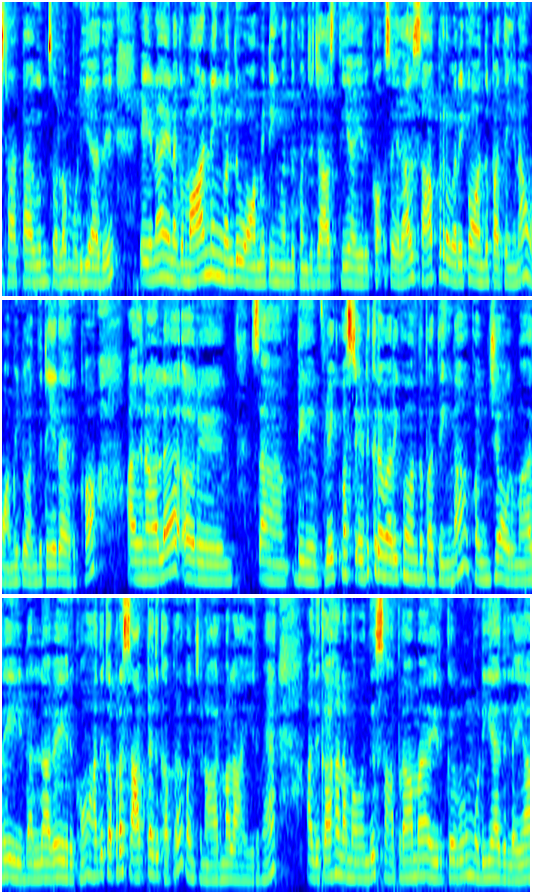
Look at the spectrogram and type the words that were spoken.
ஸ்டார்ட் ஆகுன்னு சொல்ல முடியாது. ஏன்னா எனக்கு மார்னிங் வந்து வாமிட்டிங் வந்து கொஞ்சம் ஜாஸ்தியாக இருக்கும். ஸோ ஏதாவது சாப்பிட்ற வரைக்கும் வந்து பார்த்திங்கன்னா வாமிட் வந்துட்டே தான் இருக்கும். அதனால் ஒரு பிரேக்ஃபாஸ்ட் எடுக்கிற வரைக்கும் வந்து பார்த்திங்கன்னா கொஞ்சம் ஒரு மாதிரி டல்லாகவே இருக்கும். அதுக்கப்புறம் சாப்பிட்டதுக்கப்புறம் கொஞ்சம் நார்மல் ஆயிடுவேன் அதுக்காக நம்ம வந்து சாப்பிடாம இருக்கவும் முடியாது இல்லையா?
